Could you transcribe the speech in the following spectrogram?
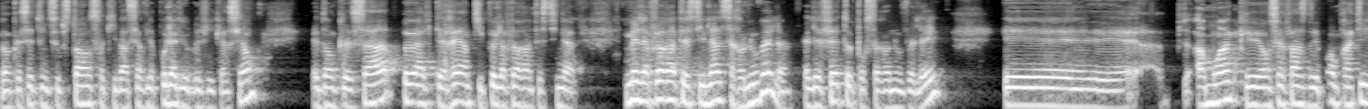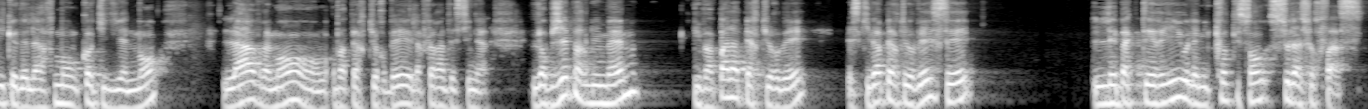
Donc, c'est une substance qui va servir pour la lubrification. Et donc, ça peut altérer un petit peu la flore intestinale. Mais la flore intestinale se renouvelle. Elle est faite pour se renouveler. Et à moins qu'on se fasse des, on pratique de lavement quotidiennement, là, vraiment, on, va perturber la flore intestinale. L'objet par lui-même, il va pas la perturber. Et ce qui va perturber, c'est les bactéries ou les microbes qui sont sur la surface.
